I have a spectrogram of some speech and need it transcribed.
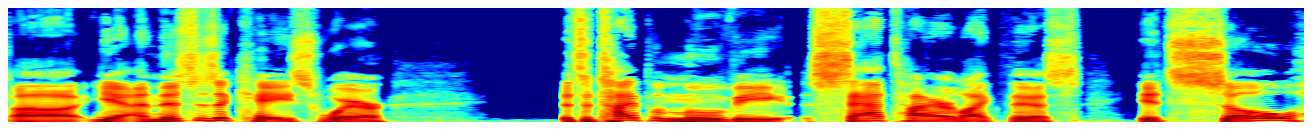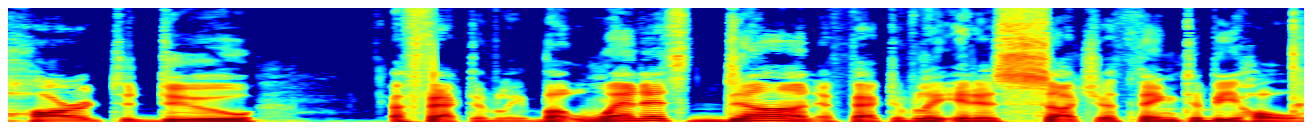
uh, yeah, and this is a case where it's a type of movie, satire like this, it's so hard to do effectively. But when it's done effectively, it is such a thing to behold.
